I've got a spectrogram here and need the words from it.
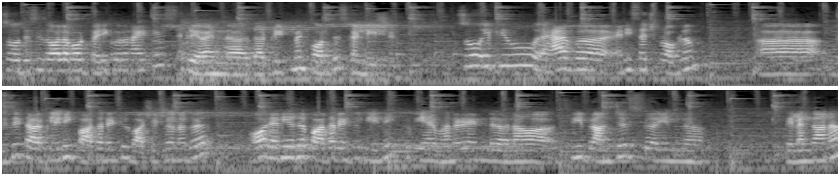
So this is all about pericoronitis and the treatment for this condition. So if you have any such problem, uh, visit our clinic Partha Dental Basaveshwar Nagar or any other Partha Dental clinic. We have 100 and uh, now three branches uh, in Telangana,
